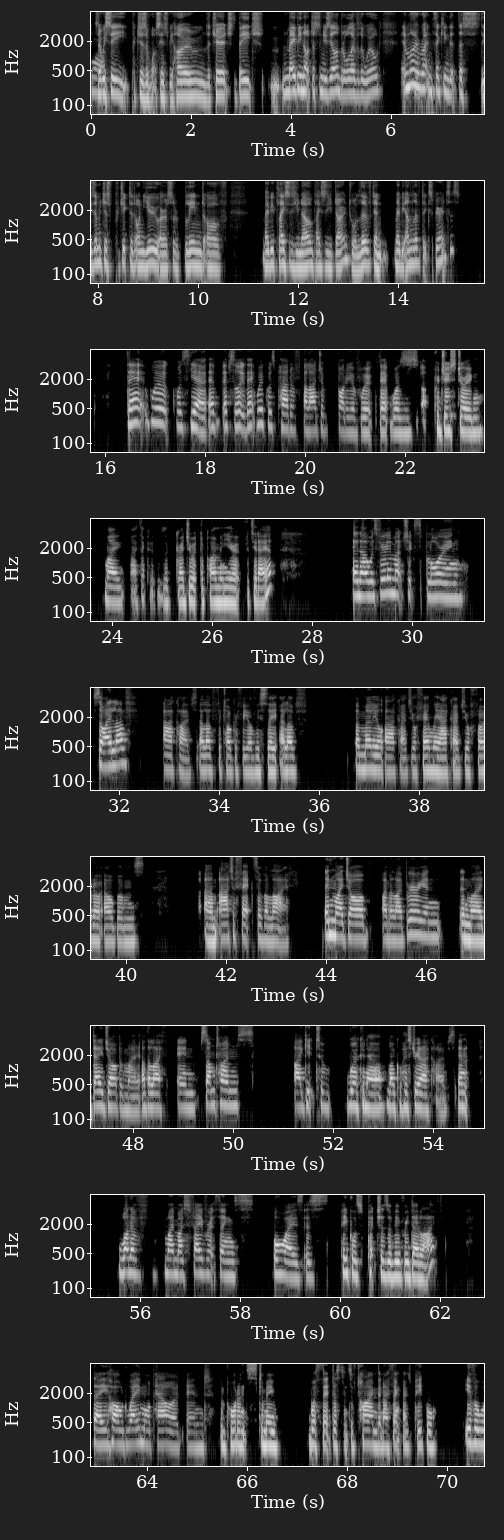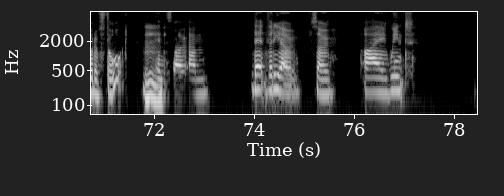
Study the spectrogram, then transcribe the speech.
Yeah. So we see pictures of what seems to be home, the church, the beach, maybe not just in New Zealand, but all over the world. Am I right in thinking that this these images projected on you are a sort of blend of maybe places you know and places you don't, or lived and maybe unlived experiences? That work was, yeah, absolutely. That work was part of a larger body of work that was uh, produced during my, I think it was a graduate diploma year at Whitireia. And I was very much exploring. So I love archives. I love photography, obviously. I love familial archives, your family archives, your photo albums, um, artifacts of a life. In my job, I'm a librarian in my day job and my other life, and sometimes I get to work in our local history archives. And one of my most favorite things always is people's pictures of everyday life. They hold way more power and importance to me with that distance of time than I think those people ever would have thought. Mm. And so um, that video so I went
